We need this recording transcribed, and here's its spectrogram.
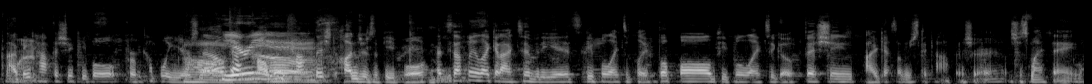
come I've been on. catfishing people for a couple of years Oh. now. Period. I've been oh. catfished hundreds of people. It's definitely like an activity. It's people like to play football, people like to go fishing. I guess I'm just a catfisher. It's just my thing.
